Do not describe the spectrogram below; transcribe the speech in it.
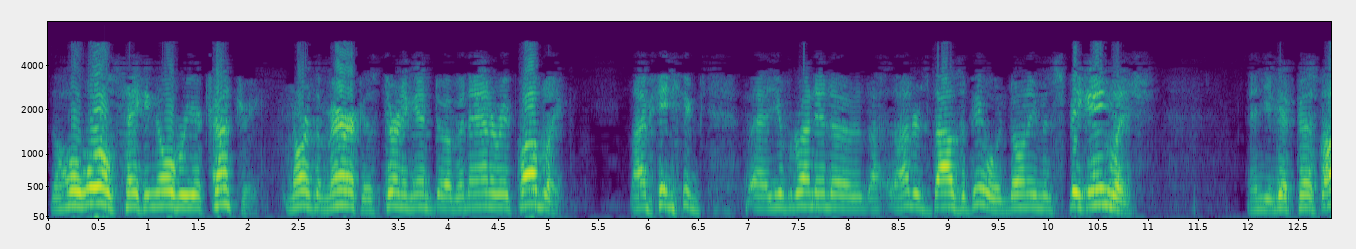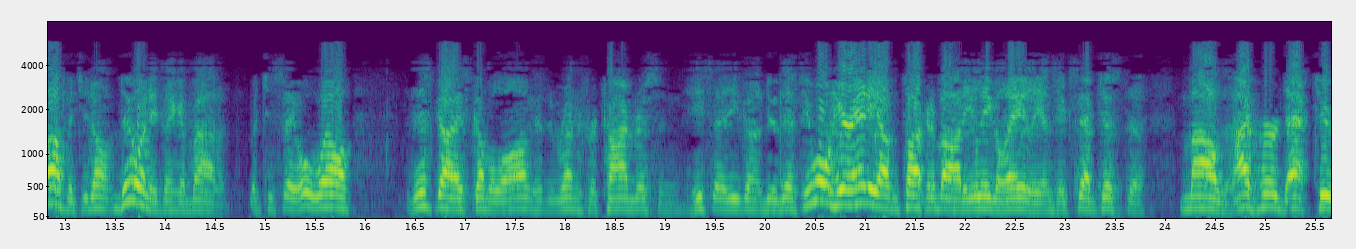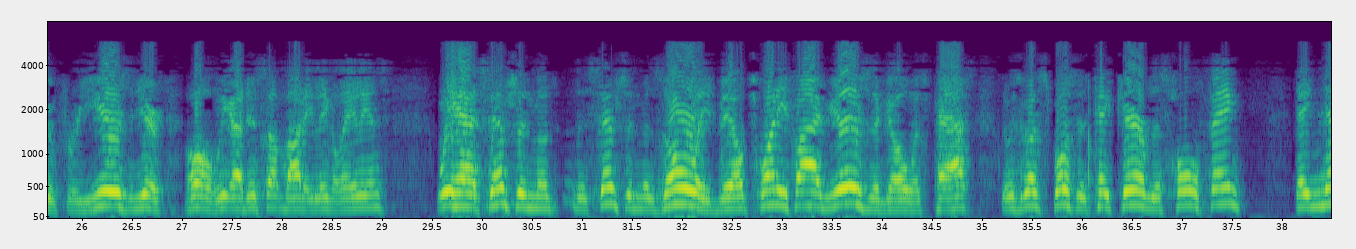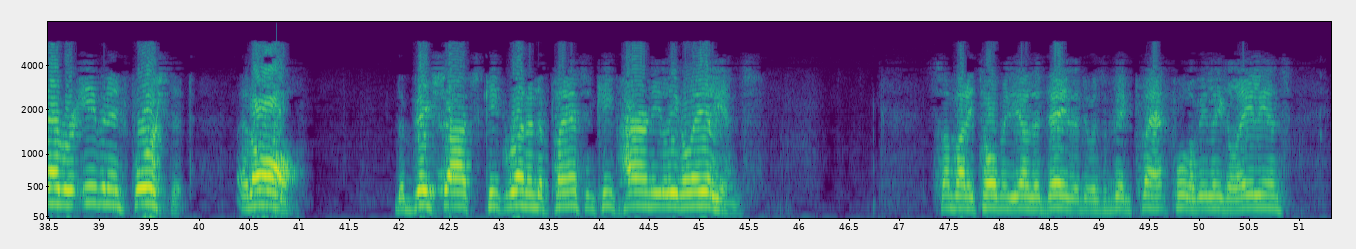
The whole world's taking over your country. North America is turning into a banana republic. I mean, you, uh, you've run into hundreds of thousands of people who don't even speak English. And you get pissed off, but you don't do anything about it. But you say, oh, well, this guy's come along and running for Congress, and he said he's going to do this. You won't hear any of them talking about illegal aliens except just to mouth it. I've heard that too for years and years. Oh, we got to do something about illegal aliens. We had Simpson, the Simpson-Mazzoli bill 25 years ago was passed that was supposed to take care of this whole thing. They never even enforced it at all. The big shots keep running the plants and keep hiring illegal aliens. Somebody told me the other day that there was a big plant full of illegal aliens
